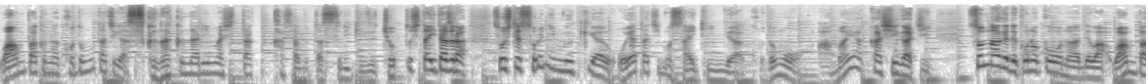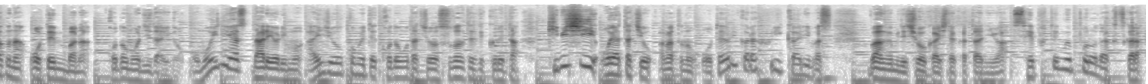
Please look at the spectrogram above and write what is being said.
わんぱくな子供たちが少なくなりました。かさぶたすり傷ちょっとしたいたずら。そしてそれに向き合う親たちも最近では子供を甘やかしがち。そんなわけでこのコーナーではわんぱくなおてんばな子供時代の思い出や誰よりも愛情を込めて子供たちを育ててくれた厳しい親たちをあなたのお便りから振り返ります。番組で紹介した方にはセプテムプロダクツから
